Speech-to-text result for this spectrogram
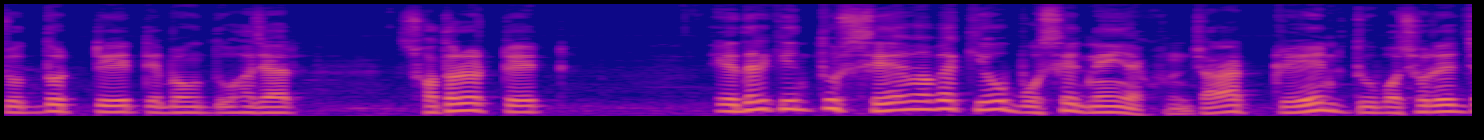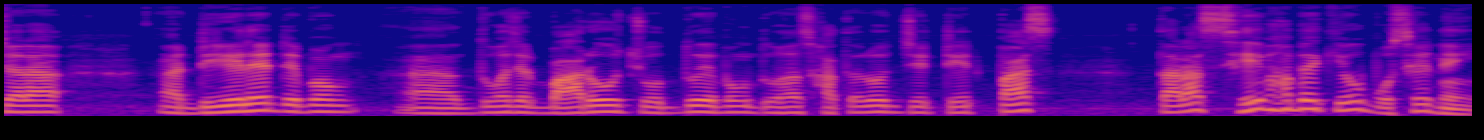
চোদ্দোর টেট এবং দু হাজার টেট, এদের কিন্তু সেভাবে কেউ বসে নেই এখন। যারা ট্রেন্ড দু বছরের যারা ডিএলএড এবং দু হাজার বারো, চোদ্দ এবং দু হাজার সতেরোর যে টেট পাস, তারা সেভাবে কেউ বসে নেই।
